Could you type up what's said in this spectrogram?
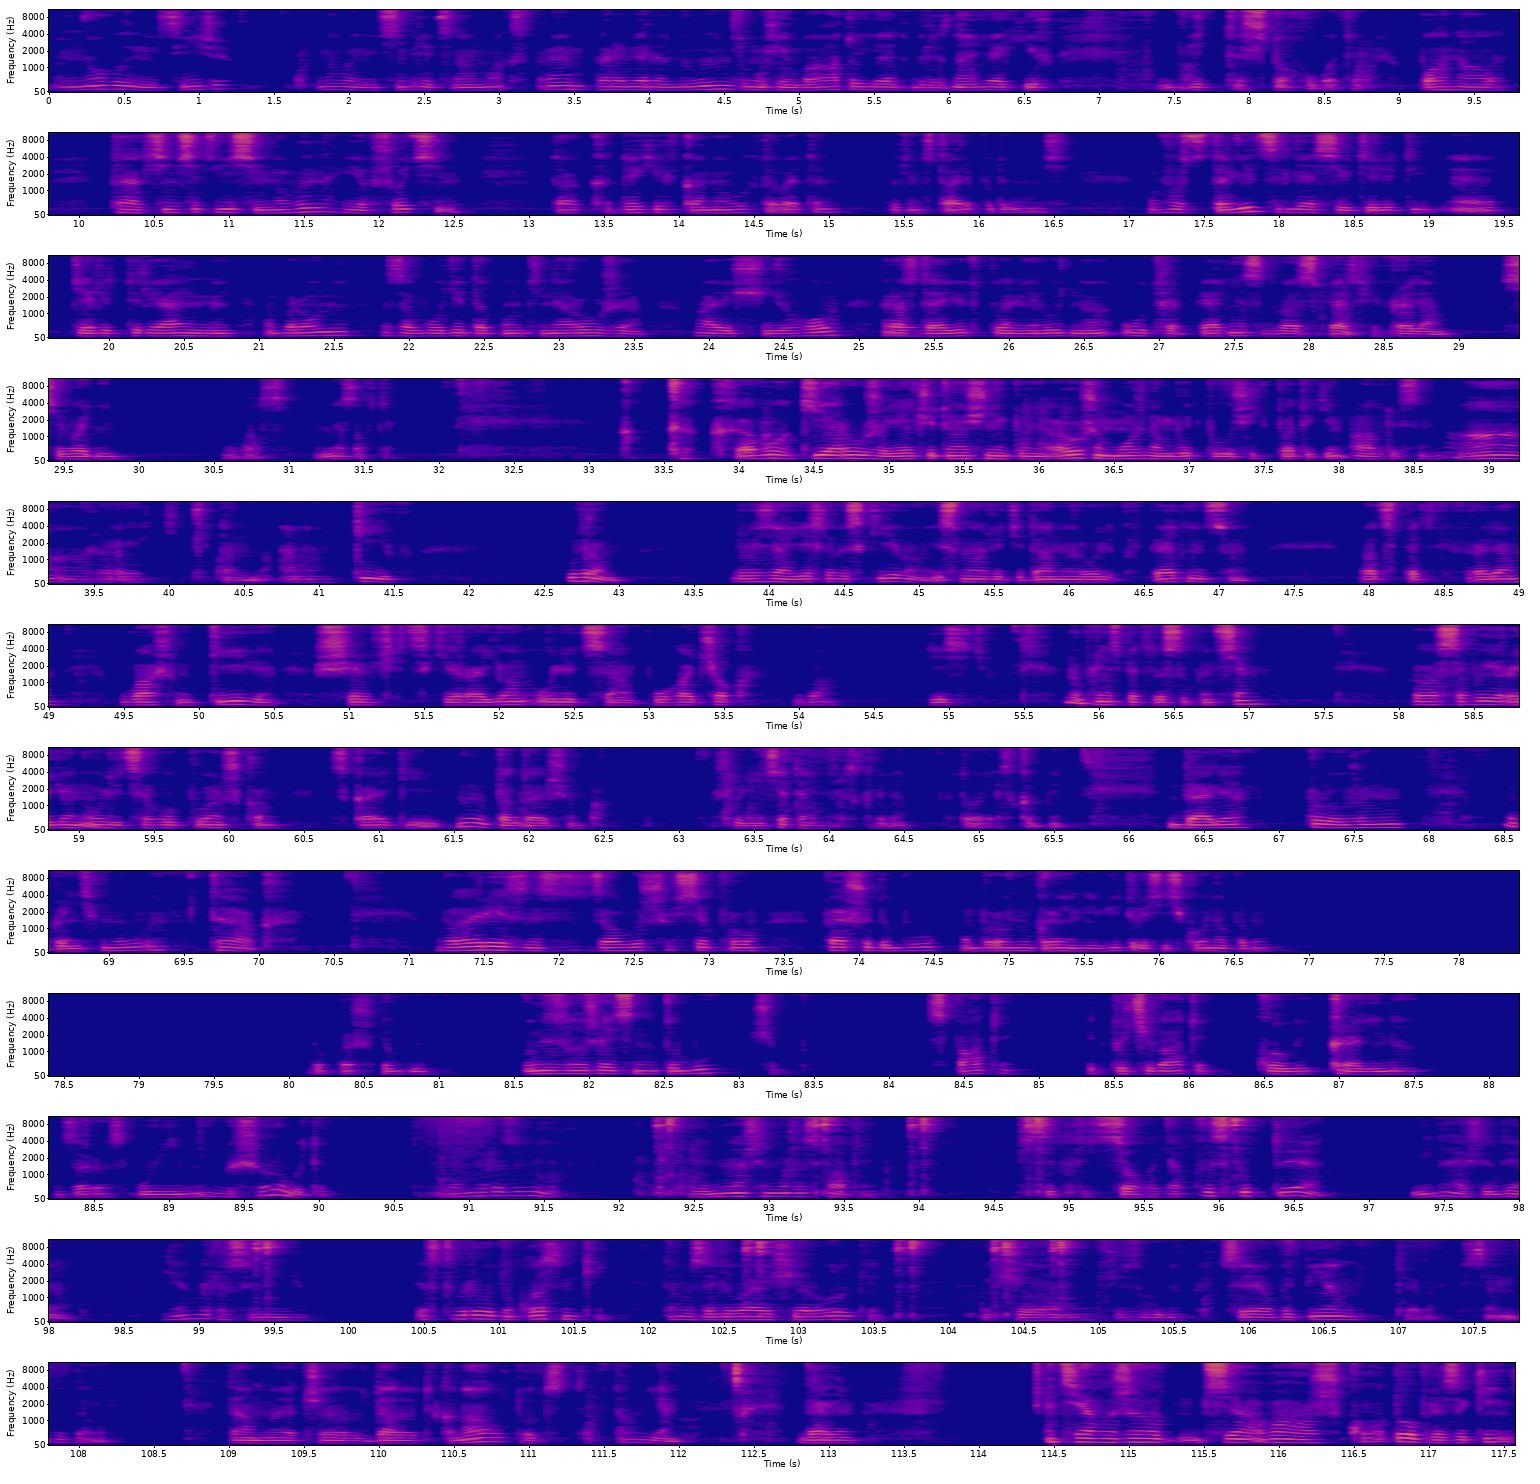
Новини свіжі. Новини. Всім привіт, вами Макс Прайм. Перевірив новини, тому що їх багато, я тепер знаю, як їх відштовхувати. Погнали. Так, 78 новин, я в шоці. Так, декілька нових давайте. Потім старі подивимось. В столице для сил террити- э, территориальной обороны заводят дополнительное оружие, а еще его раздают, планируют на утро, пятница, 25 февраля. Сегодня у вас, у меня завтра. Каково, какие оружия? Я что-то вообще не понял. Оружие можно будет получить по таким адресам. А, р- там, а, Киев. Утром. Друзья, если вы с Киева и смотрите данный ролик в пятницу, 25 февраля, в вашем Киеве, Шевченский район, улица Пугачок, 2, 10. Ну, в принципе, это доступно всем. Голосовые район, улица Лупоншка, Скай 9, ну и так дальше. Что, не все тайны раскрыли, да? А то я скрытный. Далее, продолжим. Українську мову. Так. Валерій з- залишився про першу добу оборони України від російського нападу. Про першу добу. Вони залишаються на добу, щоб спати, відпочивати, коли країна зараз у війні. Ви що робите? Я не розумію. Людина ще може спати. Після цього, як ви спите? Війна ж іде. Я не розумію. Я створив однокласники, там заливаючі ролики, якщо щось буде. Це VPN треба, всім додому. Там, якщо дали канал, то це- там є. Далі. Ця важа, ця важко добре закін...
